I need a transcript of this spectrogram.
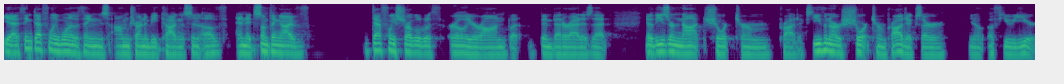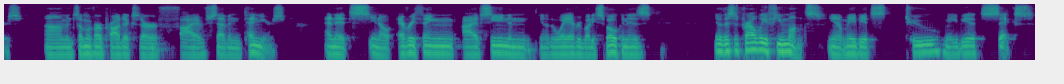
Yeah, I think definitely one of the things I'm trying to be cognizant of, and it's something I've definitely struggled with earlier on, but been better at, is that you know these are not short-term projects. Even our short-term projects are you know a few years, um, and some of our projects are five, seven, ten years. And it's you know everything I've seen and you know the way everybody's spoken is you know this is probably a few months. You know maybe it's two, maybe it's six,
